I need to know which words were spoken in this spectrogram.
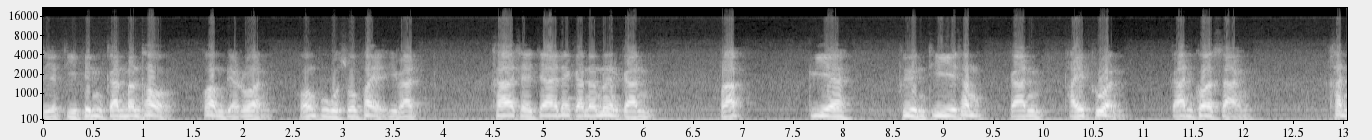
ษตรที่เป็นการบรรเทาความเดือดร้อนของผู้ประสบภัยพิบัติค่าใช้จ่ายในการดำเนินการปรับเกียร์พื้นที่ทำการไถพรวน การก่อสร้างขั้น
